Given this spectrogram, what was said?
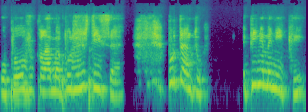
O povo uhum. clama por justiça. Portanto, Pina Manique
